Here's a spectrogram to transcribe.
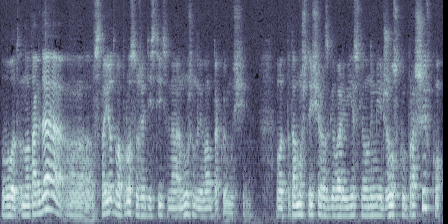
вот, но тогда э, встает вопрос уже действительно, а нужен ли вам такой мужчина. Вот, потому что, еще раз говорю, если он имеет жесткую прошивку,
